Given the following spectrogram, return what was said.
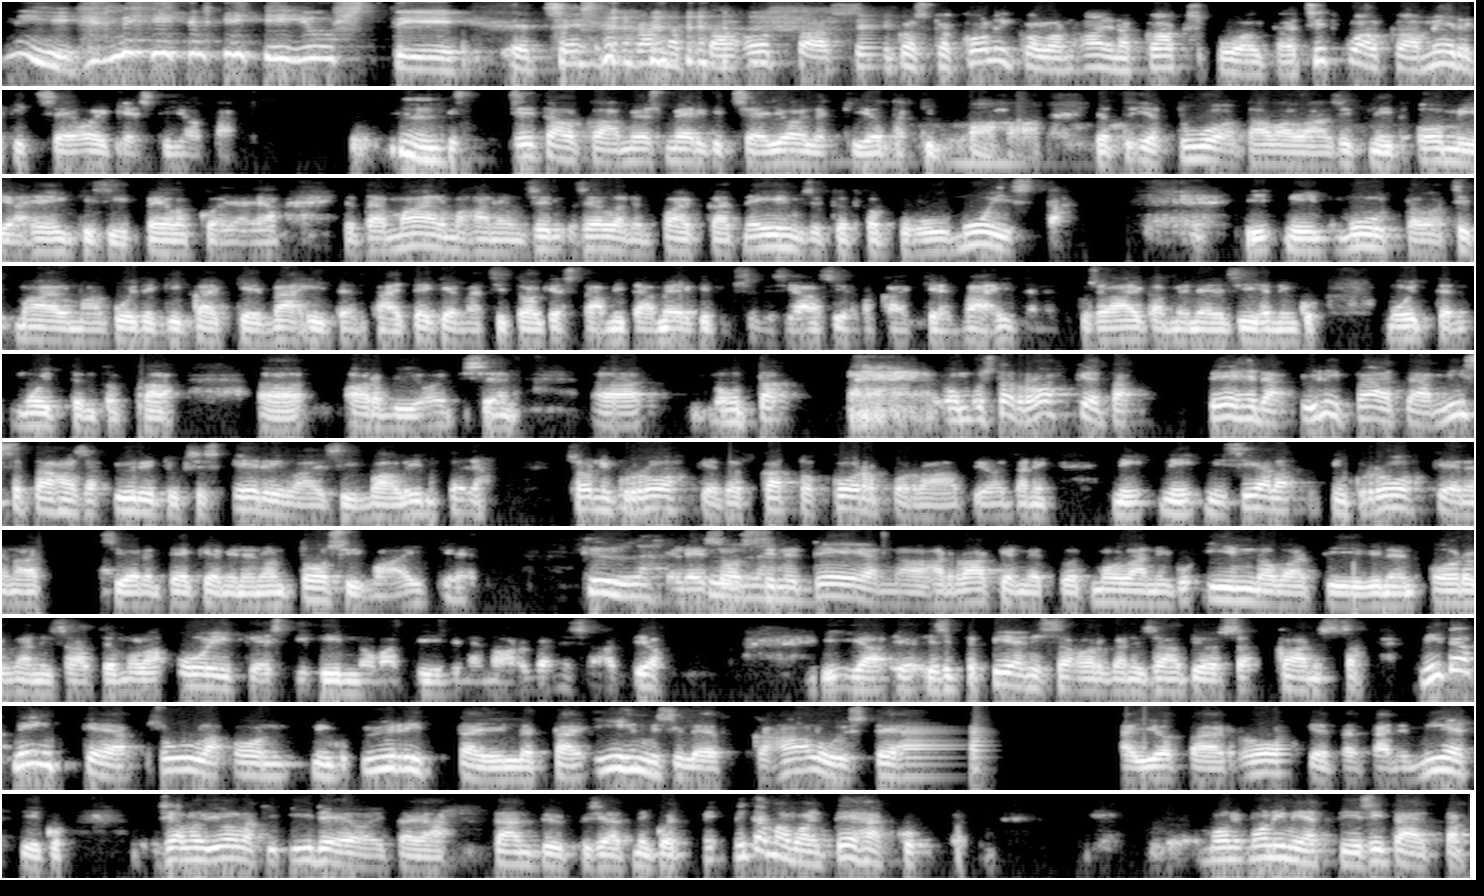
Niin, niin, niin justiin. Et se kannattaa ottaa se, koska kolikolla on aina kaksi puolta. Sitten kun alkaa merkitsee oikeasti jotakin, mm. sitten alkaa myös merkitsee joillekin jotakin pahaa ja, ja tuo tavallaan sit niitä omia henkisiä pelkoja. Ja, ja tämä maailmahan on sellainen paikka, että ne ihmiset, jotka puhuu muista, niin muuttavat sit maailmaa kuitenkin kaikkein vähiten tai tekevät sit oikeastaan mitään merkityksellisiä asioita kaikkein vähiten, Et kun se aika menee siihen niin kuin muiden, muiden tota, äh, arvioimiseen. Äh, mutta on minusta rohkeata tehdä ylipäätään missä tahansa yrityksessä erilaisia valintoja. Se on niin kuin rohkeaa, jos katsoo korporaatioita, niin, niin, niin, niin siellä niin kuin rohkeiden asioiden tekeminen on tosi vaikeaa. Kyllä, Eli kyllä. se on sinne DNAhan rakennettu, että me ollaan niin kuin innovatiivinen organisaatio, me ollaan oikeasti innovatiivinen organisaatio. Ja, ja, ja sitten pienissä organisaatioissa kanssa. Mitä vinkkejä sulla on niin kuin yrittäjille tai ihmisille, jotka haluaisi tehdä jotain rohkeaa tai ne miettii, kun siellä on jollakin ideoita ja tämän tyyppisiä, että, niin kuin, että mitä mä voin tehdä, kun moni, moni miettii sitä, että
